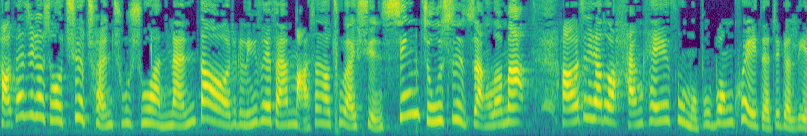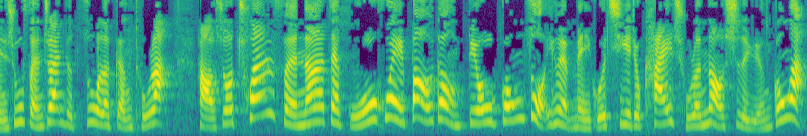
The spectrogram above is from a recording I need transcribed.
好，在这个时候却传出说啊，难道这个林非凡马上要出来选新竹市长了吗？好，这个叫做韩黑父母不崩溃的这个脸书粉砖就做了梗图了。好说，川粉呢在国会暴动丢工作，因为美国企业就开除了闹事的员工啊。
